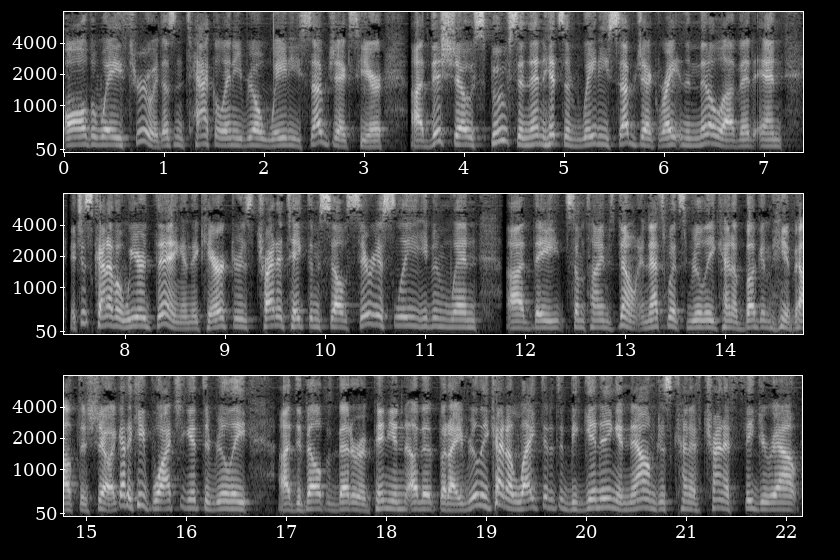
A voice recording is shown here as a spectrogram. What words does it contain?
all the way through. It doesn't tackle any real weighty subjects here. Uh, this show spoofs and then hits a weighty subject right in the middle of it, and it's just kind of a weird thing. And the characters try to take themselves seriously, even when uh, they sometimes don't. And that's what's really kind of bugging me about the show. I got to keep watching it to really uh, develop a better opinion of it, but I really kind of liked it at the beginning, and now I'm just kind of trying to figure out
